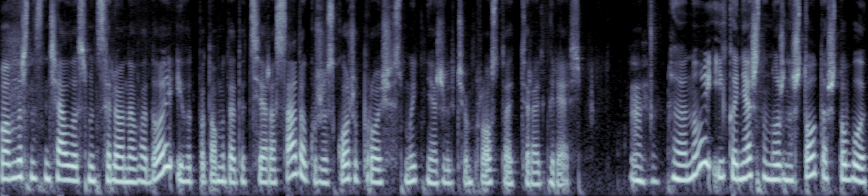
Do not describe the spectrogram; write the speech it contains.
вам нужно сначала смыть соленой водой, и вот потом вот этот серосадок уже с кожи проще смыть, нежели чем просто оттирать грязь. Угу. Ну и, конечно, нужно что-то, чтобы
